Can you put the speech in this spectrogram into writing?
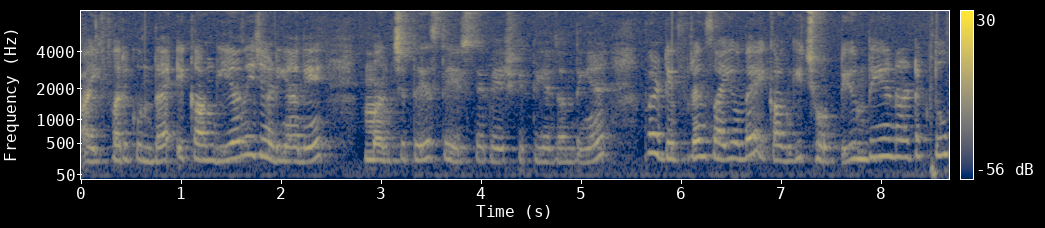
ਆਈ ਫ਼ਰਕ ਹੁੰਦਾ ਹੈ। ਇਕਾਂਗੀਆਂ ਵੀ ਜਿਹੜੀਆਂ ਨੇ, ਮੰਚ ਤੇ ਸਟੇਜ ਤੇ ਪੇਸ਼ ਕੀਤੀਆਂ ਜਾਂਦੀਆਂ ਪਰ ਡਿਫਰੈਂਸ ਆਈ ਹੁੰਦਾ ਇਕਾਂਗੀ ਛੋਟੀ ਹੁੰਦੀ ਹੈ ਨਾਟਕ ਤੋਂ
